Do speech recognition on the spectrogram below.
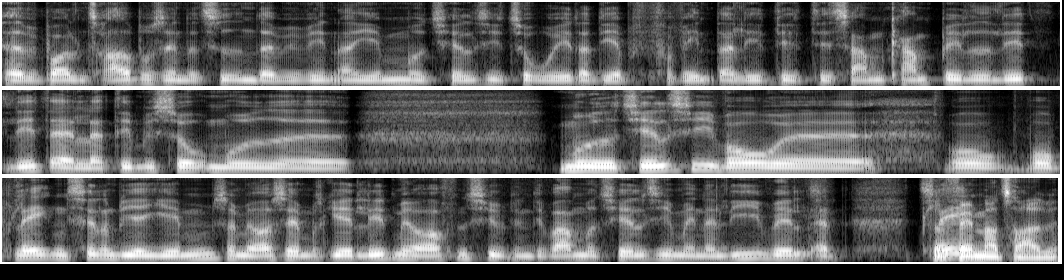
havde vi bolden 30% af tiden, da vi vinder hjemme mod Chelsea 2-1, og de forventer lidt det, det samme kampbillede. Lidt, lidt af det, vi så mod... Øh, mod Chelsea, hvor, øh, hvor, hvor planen, selvom de er hjemme, som jeg også er måske er lidt mere offensivt, end det var mod Chelsea, men alligevel... At plan... Så 35.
